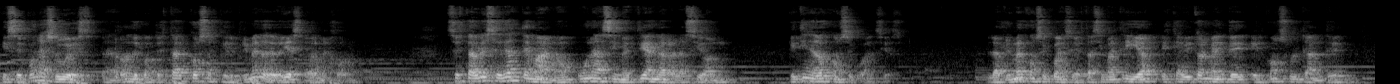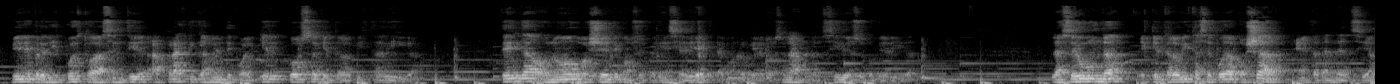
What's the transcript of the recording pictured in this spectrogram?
que se pone a su vez en el rol de contestar cosas que el primero debería saber mejor, se establece de antemano una asimetría en la relación que tiene dos consecuencias. La primera consecuencia de esta simetría es que habitualmente el consultante viene predispuesto a sentir a prácticamente cualquier cosa que el terapista diga, tenga o no gollete con su experiencia directa, con lo que la persona percibe de su propia vida. La segunda es que el tarotista se puede apoyar en esta tendencia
